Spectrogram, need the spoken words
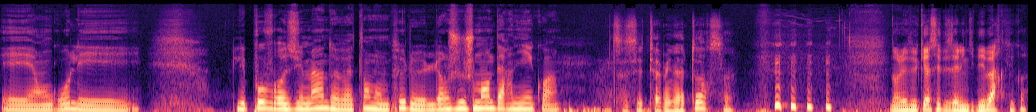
Et en gros, les, les pauvres humains doivent attendre un peu le- leur jugement dernier, quoi. Ça, c'est Terminator, ça. Dans les deux cas, c'est des aliens qui débarquent, quoi.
